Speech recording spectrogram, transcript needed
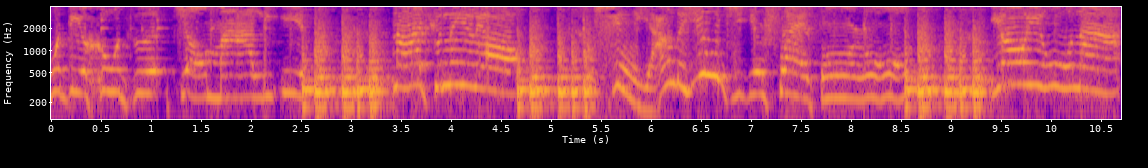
我的猴子叫马里，拿去没了姓杨的游击帅宗荣，要有那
